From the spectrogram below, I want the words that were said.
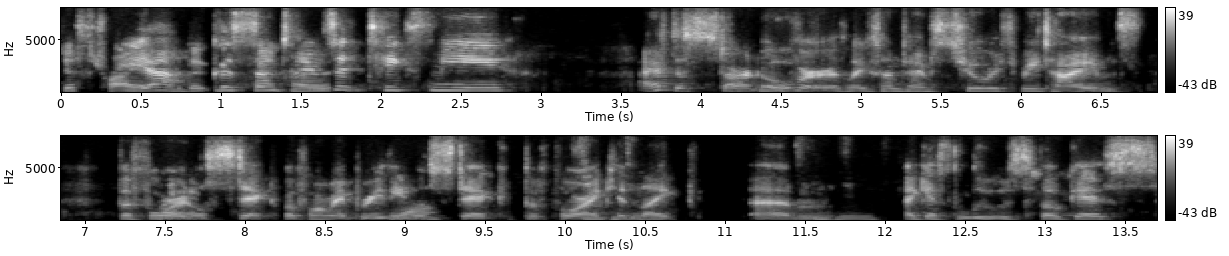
just try yeah, it yeah because sometimes it takes me i have to start mm. over like sometimes two or three times before right. it'll stick before my breathing yeah. will stick before mm-hmm. i can mm-hmm. like um mm-hmm. i guess lose focus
